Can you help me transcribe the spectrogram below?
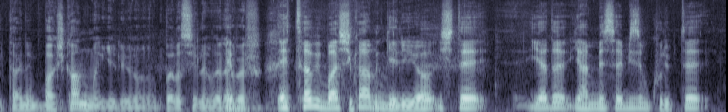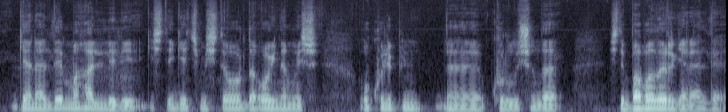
bir tane başkan mı geliyor parasıyla beraber? E tabi başkan geliyor işte ya da yani mesela bizim kulüpte genelde mahalleli işte geçmişte orada oynamış o kulübün e, kuruluşunda işte babaları genelde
